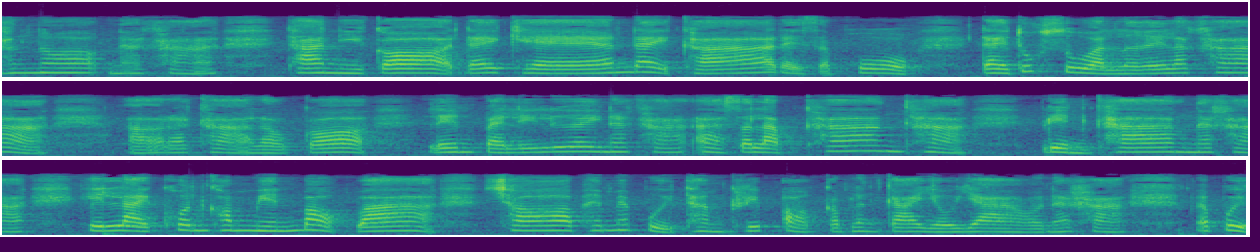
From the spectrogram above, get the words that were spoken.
ข้างนอกนะคะ ท่านี้ก็ได้แขน ได้ขา ได้สะโพก ได้ทุกส่วนเลยละค่ะเอาละค่ะเราก็เล่นไปเรื่อยๆนะคะอะสลับข้างค่ะ เปลี่ยนข้างนะคะ เห็นหลายคนคอมเมนต์บอกว่าชอบให้แม่ปุ๋ยทำคลิปออกกำลังกายยาวๆนะคะ แม่ปุ๋ย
